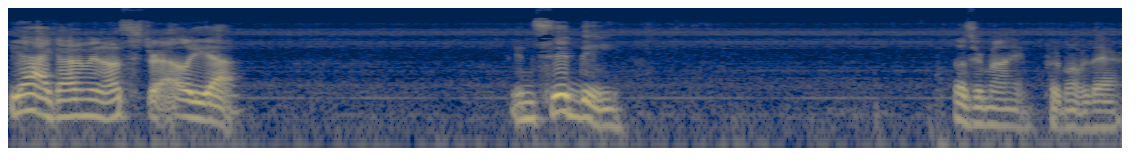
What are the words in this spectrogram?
Yeah, I got them in Australia. In Sydney. Those are mine. Put them over there.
